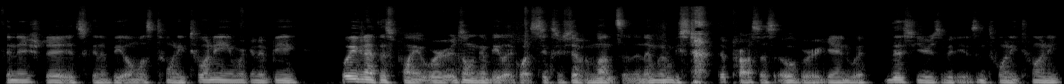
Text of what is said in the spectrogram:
finished it, it's gonna be almost 2020, and we're gonna be, well, even at this point, where it's only gonna be like what six or seven months, and then I'm gonna be starting the process over again with this year's videos in 2020.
